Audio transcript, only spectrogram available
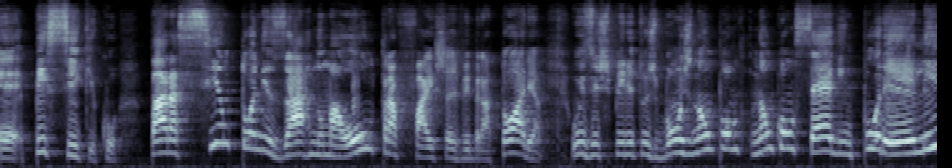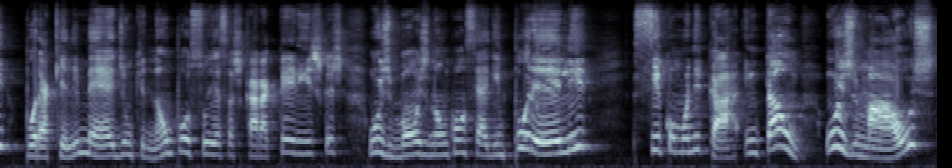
é, psíquico para sintonizar numa outra faixa vibratória, os espíritos bons não, não conseguem, por ele, por aquele médium que não possui essas características, os bons não conseguem, por ele, se comunicar. Então, os maus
